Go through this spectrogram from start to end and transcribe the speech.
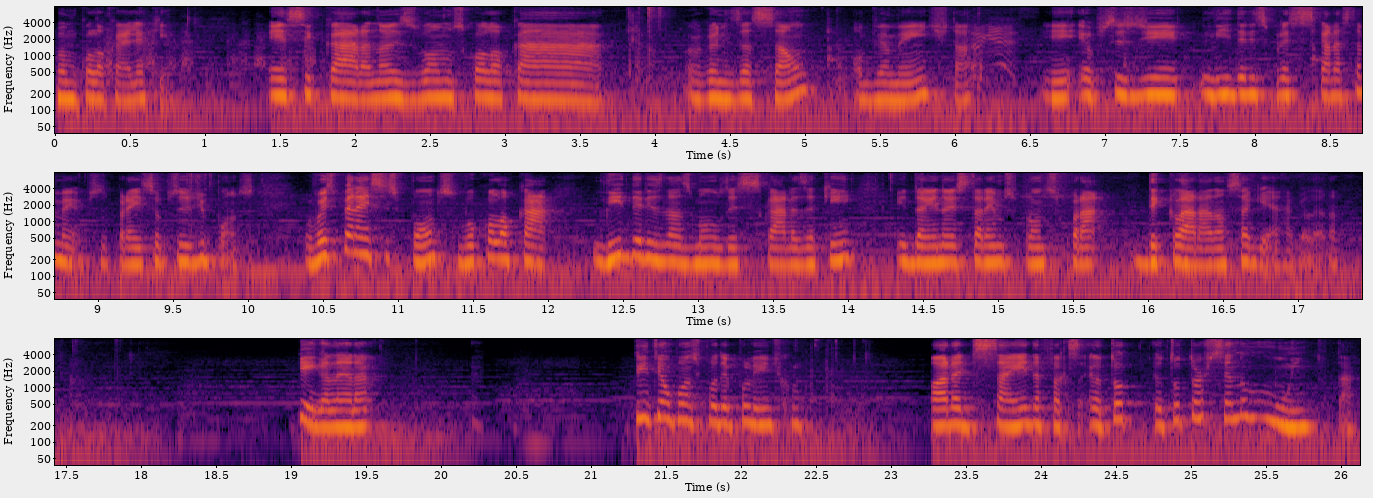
Vamos colocar ele aqui. Esse cara, nós vamos colocar organização, obviamente, tá? E eu preciso de líderes para esses caras também. Para isso eu preciso de pontos. Eu vou esperar esses pontos, vou colocar líderes nas mãos desses caras aqui. E daí nós estaremos prontos para declarar nossa guerra, galera. Ok, galera. 31 pontos de poder político. Hora de sair da facção. Eu tô, eu tô torcendo muito, tá?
